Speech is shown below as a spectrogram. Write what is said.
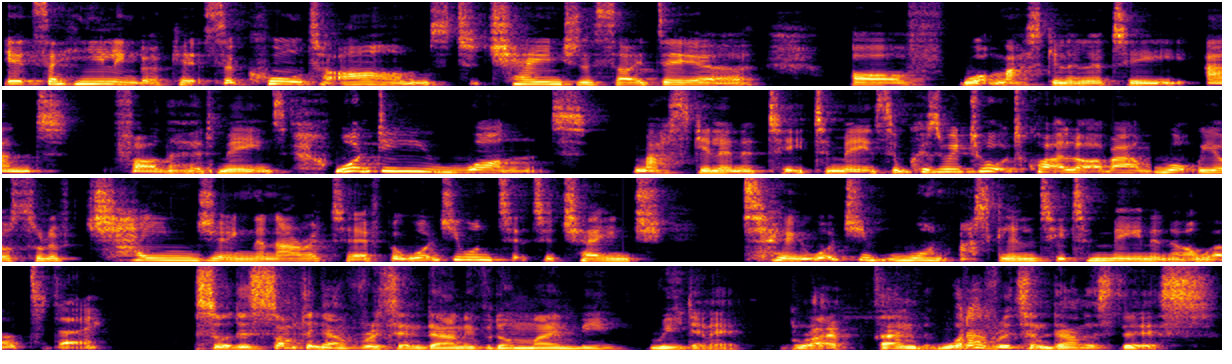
It's a healing book. It's a call to arms to change this idea of what masculinity and fatherhood means. What do you want masculinity to mean? So, because we talked quite a lot about what we are sort of changing the narrative, but what do you want it to change to? What do you want masculinity to mean in our world today? So, there's something I've written down, if you don't mind me reading it, right? And what I've written down is this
